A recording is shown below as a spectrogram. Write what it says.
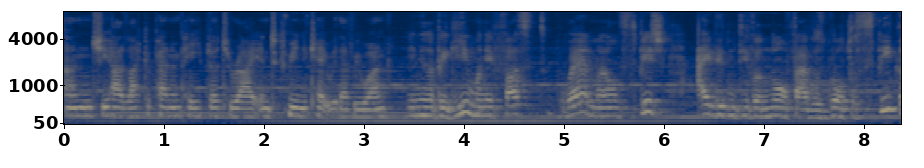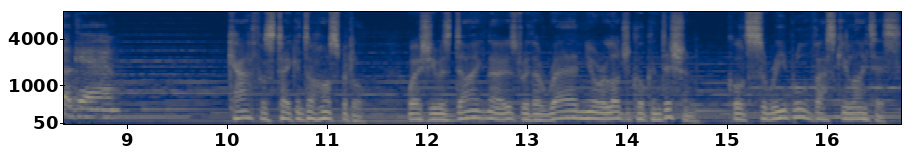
and she had like a pen and paper to write and to communicate with everyone. In the beginning, when I first read my own speech, I didn't even know if I was going to speak again. Kath was taken to hospital, where she was diagnosed with a rare neurological condition called cerebral vasculitis,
